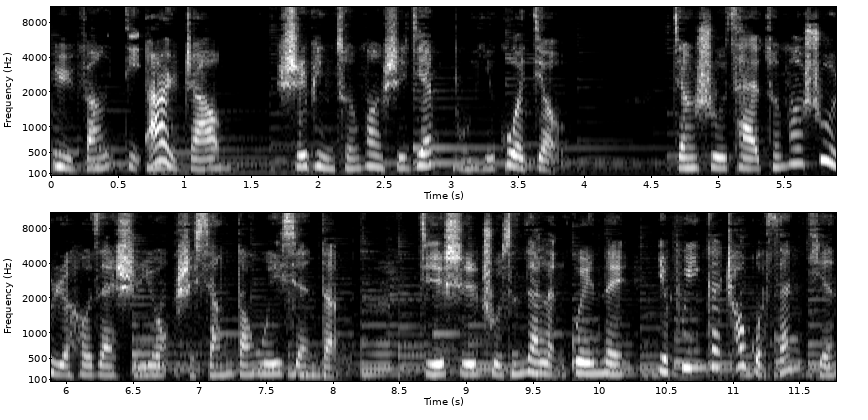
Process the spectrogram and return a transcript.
预防第二招，食品存放时间不宜过久。将蔬菜存放数日后再食用是相当危险的，即使储存在冷柜内，也不应该超过三天。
